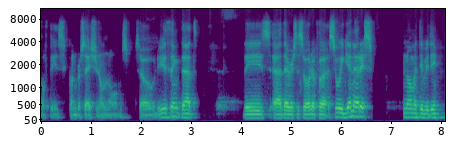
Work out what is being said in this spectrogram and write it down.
of these conversational norms. So do you think that these uh, there is a sort of a sui generis normativity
